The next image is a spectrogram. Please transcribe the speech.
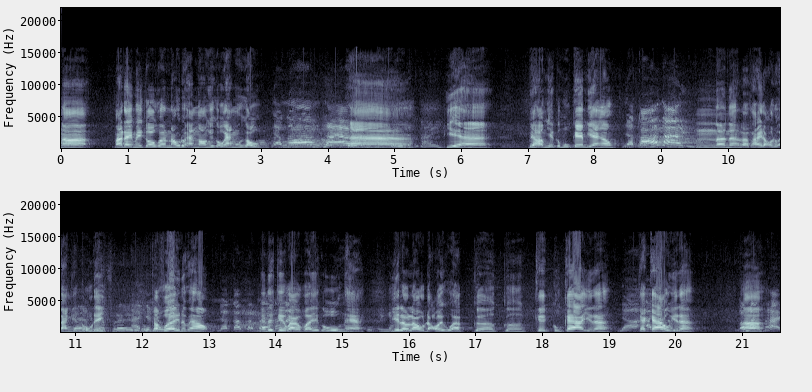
Nó mà ở đây mấy cô có nấu đồ ăn ngon với cụ ăn với cụ dạ ngon sao à. với à bây giờ giờ có mua kem gì ăn không? Dạ có thầy. Ừ, nên á là thay đổi đồ ăn với cụ đi. cà là- phê nữa phải không? Dạ có cà phê đứa kêu qua cà phê với cụ uống nè. Với lâu lâu đổi qua coca vậy đó. Dạ, ca cao vậy? đó. À. à.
